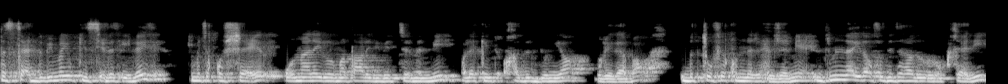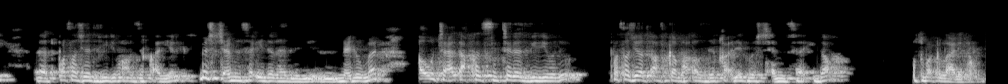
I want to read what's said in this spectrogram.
فاستعدوا بما يمكن الاستعداد إليه كما تقول الشاعر وما نيل المطالب بالتمني ولكن تؤخذ الدنيا بغلابه بالتوفيق والنجاح للجميع. نتمنى إلى وصلت لهذا الوقت هذه تبارطاجي هذا الفيديو مع الاصدقاء ديالك باش تعمل فائدة لهذه المعلومات أو على الأقل سمعت هذا الفيديو بارطاجي هذه الأفكار مع الاصدقاء ديالك باش تعمل فائدة. وتبارك الله عليكم.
